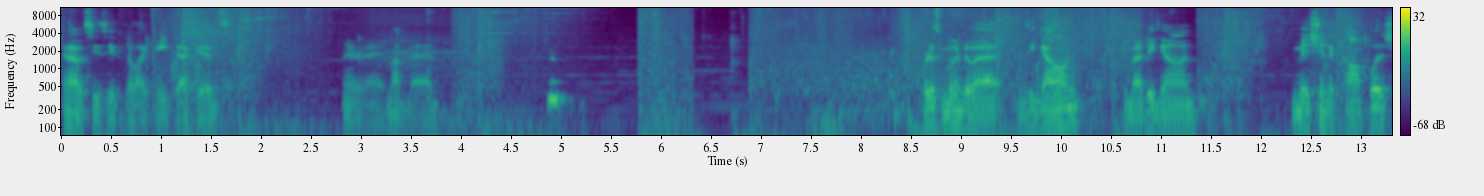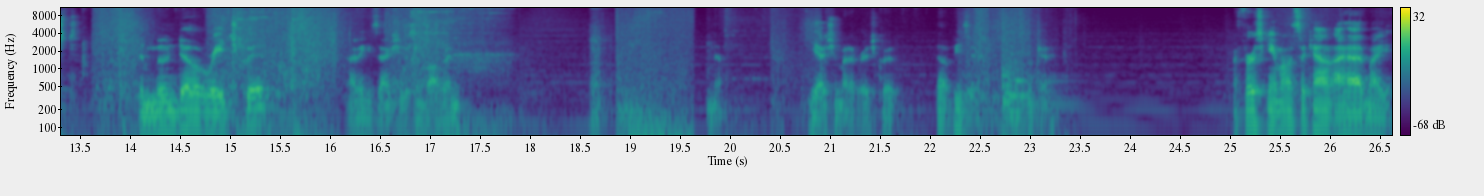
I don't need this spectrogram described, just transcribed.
And I was CC'd for like eight decades. Alright, my bad. Nope. Where's Mundo at? Is he gone? He might be gone. Mission accomplished. The Mundo rage quit. I think he's actually just involved No. He actually might have rage quit. Nope, he's here. Okay. My first game on this account, I had my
